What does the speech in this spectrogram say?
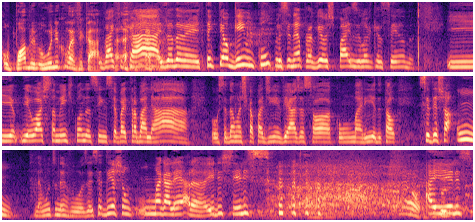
o pobre o único vai ficar. Vai ficar, exatamente. Tem que ter alguém, um cúmplice, né, para ver os pais enlouquecendo. E, e eu acho também que quando assim você vai trabalhar ou você dá uma escapadinha e viaja só com o marido e tal, você deixa um, dá muito nervoso. Aí você deixa um- uma galera, eles eles Não, aí eles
